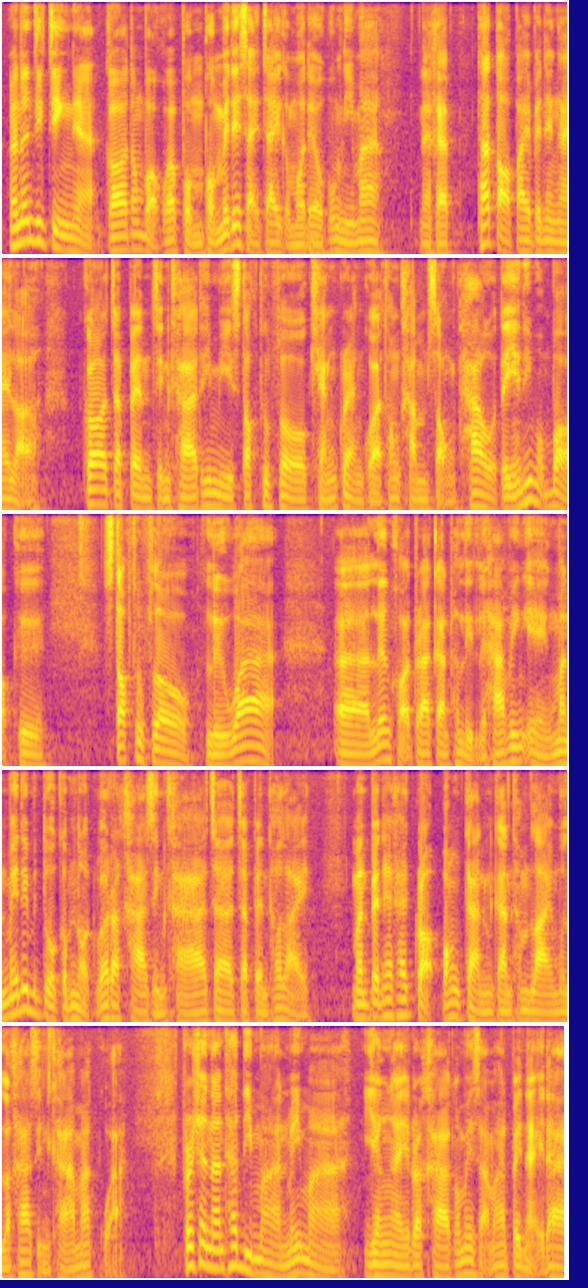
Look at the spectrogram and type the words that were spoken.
เพราะฉะนั้นจริงๆเนี่ยก็ต้องบอกว่าผมผมไม่ได้ใส่ใจกับโมเดลพวกนี้มากนะครับถ้าต่อไปเป็นยังไงเหรอ ก็จะเป็นสินค้าที่มี stock to flow แข็งแกร่งกว่าทองคำสองเท่า แต่อย่างที่ผมบอกคือ stock to flow หรือว่าเเรื่องของอัตราการผลิตหรือ halving เอง มันไม่ได้เป็นตัวกำหนดว่าราคาสินค้าจะจะเป็นเท่าไหร่ มันเป็นแค่เกราะป้องกันการทำลายมูลค่าสินค้ามากกว่า เพราะฉะนั้นถ้าดีมานไม่มายังไงราคาก็ไม่สามารถไปไหนได้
